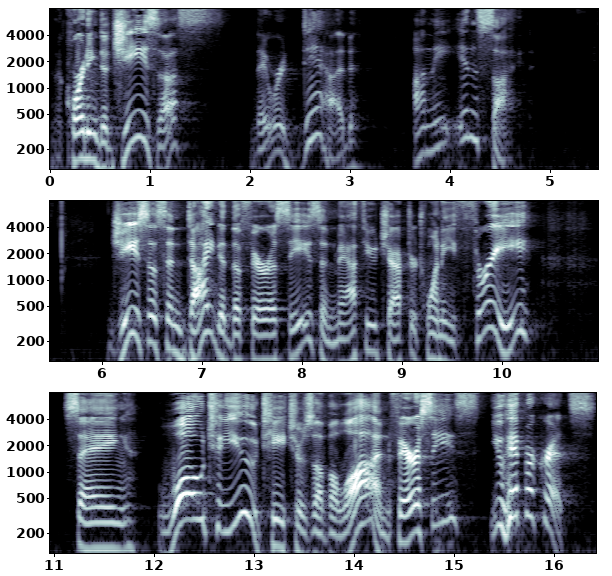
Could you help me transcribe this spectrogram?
And according to Jesus, they were dead on the inside. Jesus indicted the Pharisees in Matthew chapter 23, saying, Woe to you, teachers of the law and Pharisees, you hypocrites!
